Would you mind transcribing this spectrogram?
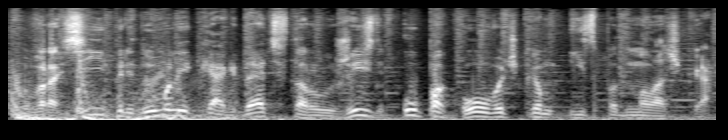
В России придумали, как дать вторую жизнь упаковочкам из-под молочка.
